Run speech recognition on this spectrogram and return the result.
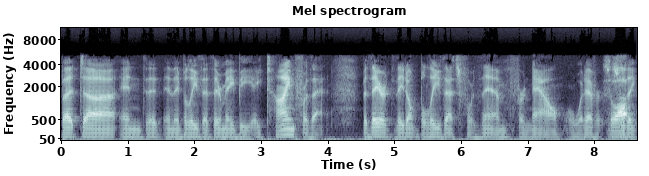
but uh, and and they believe that there may be a time for that but they are they don't believe that's for them for now or whatever. So, so all, they,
